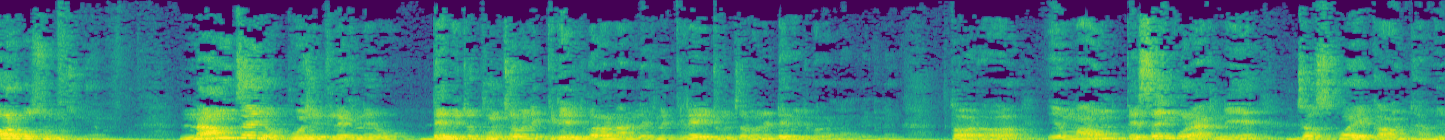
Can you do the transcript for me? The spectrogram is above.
अर्को सुन्नुहोस् नाम चाहिँ अपोजिट लेख्ने हो। डेबिट हुन्छ भने क्रेडिटवाला नाम लेख्ने क्रेडिट हुन्छ भने डेबिटवाला नाम लेख्ने। तर एमाउन्ट त्यसैको राख्ने जसको एकाउन्ट हामी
